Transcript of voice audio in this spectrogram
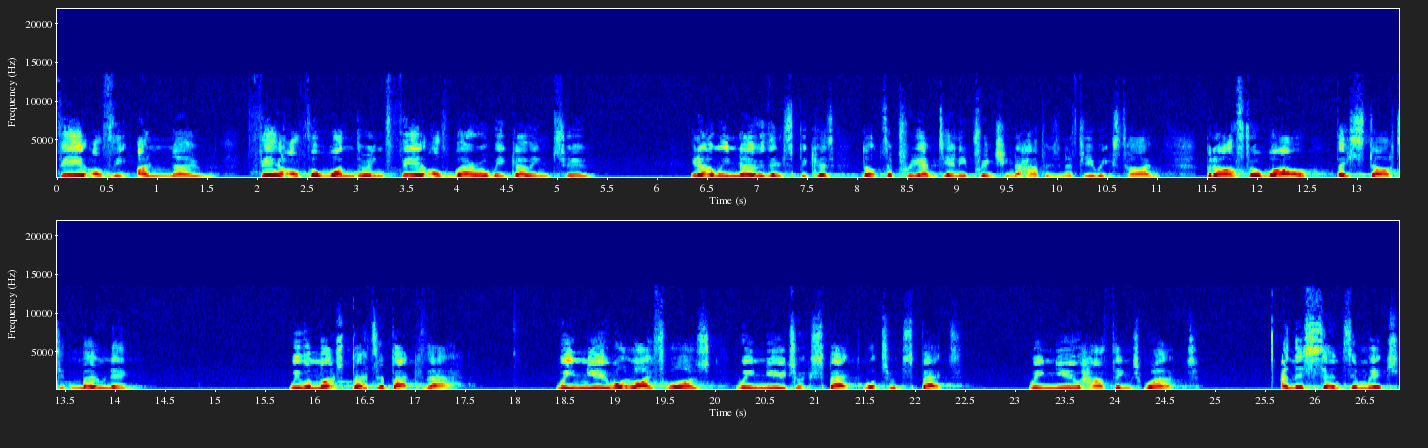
Fear of the unknown, fear of the wondering, fear of where are we going to. You know, and we know this because not to preempt any preaching that happens in a few weeks' time, but after a while, they started moaning. We were much better back there. We knew what life was. We knew to expect what to expect. We knew how things worked. And this sense in which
